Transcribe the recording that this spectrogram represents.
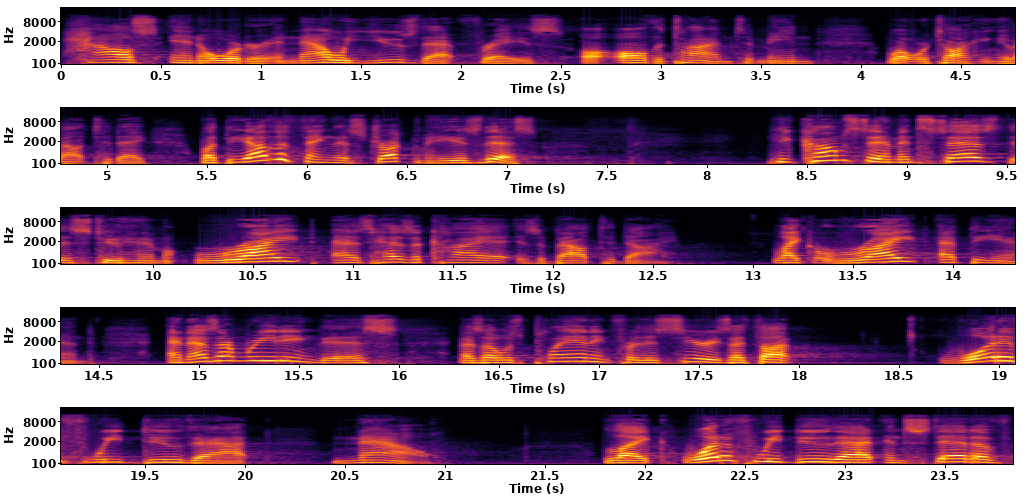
house in order. And now we use that phrase all, all the time to mean what we're talking about today. But the other thing that struck me is this. He comes to him and says this to him right as Hezekiah is about to die. Like right at the end. And as I'm reading this, as I was planning for this series, I thought, what if we do that now? Like, what if we do that instead of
